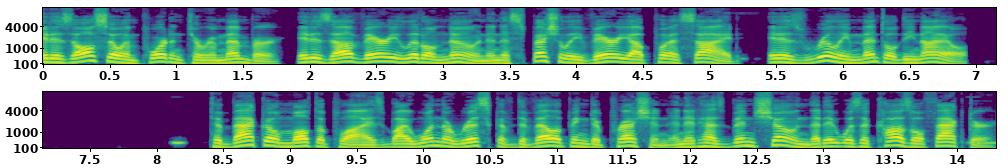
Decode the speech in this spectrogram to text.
It is also important to remember, it is a very little known and especially very a put aside, it is really mental denial. Tobacco multiplies by 1 the risk of developing depression and it has been shown that it was a causal factor.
